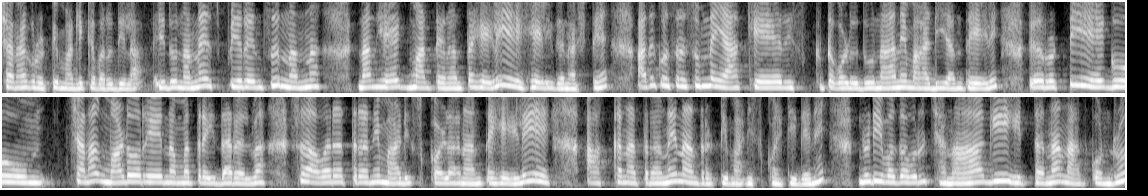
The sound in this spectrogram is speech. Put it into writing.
ಚೆನ್ನಾಗಿ ರೊಟ್ಟಿ ಮಾಡಲಿಕ್ಕೆ ಬರೋದಿಲ್ಲ. ಇದು ನನ್ನ ಎಕ್ಸ್ಪೀರಿಯೆನ್ಸ್ ನನ್ನ, ನಾನು ಹೇಗೆ ಮಾಡ್ತೇನೆ ಅಂತ ಹೇಳಿ ಹೇಳಿದ್ದೇನೆ ಅಷ್ಟೇ. ಅದಕ್ಕೋಸ್ಕರ ಸುಮ್ಮನೆ ಯಾಕೆ ರಿಸ್ಕ್ ತಗೊಳ್ಳೋದು, ನಾನೇ ಮಾಡಿ ಅಂತ ಹೇಳಿ. ರೊಟ್ಟಿ ಹೇಗೂ ಚೆನ್ನಾಗಿ ಮಾಡೋರೇ ನಮ್ಮ ಹತ್ರ ಇದ್ದಾರಲ್ವ? ಸೊ ಅವರ ಹತ್ರನೇ ಮಾಡಿಸ್ಕೊಳ್ಳೋಣ ಅಂತ ಹೇಳಿ ಆ ಅಕ್ಕನ ಹತ್ರನೇ ನಾನು ರೊಟ್ಟಿ ಮಾಡಿಸ್ಕೊಳ್ತಿದ್ದೇನೆ. ನೋಡಿ, ಇವಾಗ ಅವರು ಚೆನ್ನಾಗಿ ಹಿಟ್ಟನ್ನು ನಾದ್ಕೊಂಡ್ರು.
